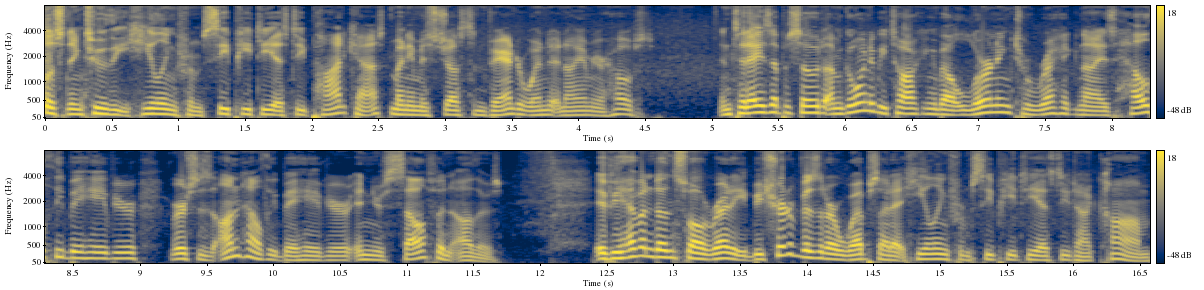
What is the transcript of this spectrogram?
listening to the Healing from CPTSD podcast. My name is Justin Vanderwind, and I am your host. In today's episode, I'm going to be talking about learning to recognize healthy behavior versus unhealthy behavior in yourself and others. If you haven't done so already, be sure to visit our website at healingfromcptsd.com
